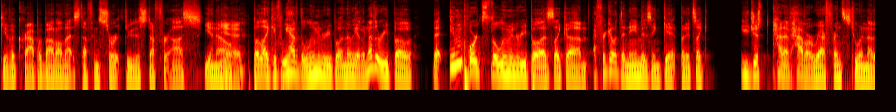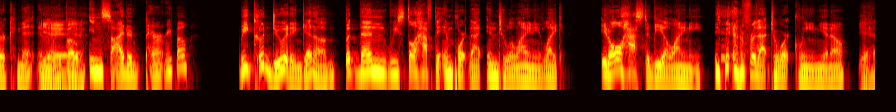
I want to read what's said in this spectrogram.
give a crap about all that stuff and sort through the stuff for us, you know? Yeah. But like if we have the Lumen repo and then we have another repo that imports the Lumen repo as like um I forget what the name is in Git, but it's like you just kind of have a reference to another commit in Yeah, a yeah, repo yeah. inside a parent repo. We could do it in GitHub, but then we still have to import that into Aligni. Like it all has to be Aligni for that to work clean, you know? Yeah.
